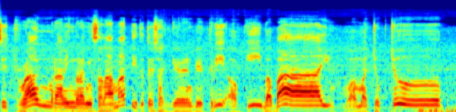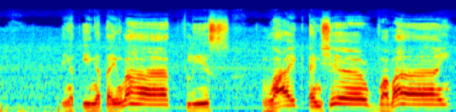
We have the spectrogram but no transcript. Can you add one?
Kasit Run. Maraming maraming salamat. Dito tayo sa Garen B3. Okay, bye-bye. Mama chup chup. Ingat-ingat tayong lahat. Please like and share. Bye-bye.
